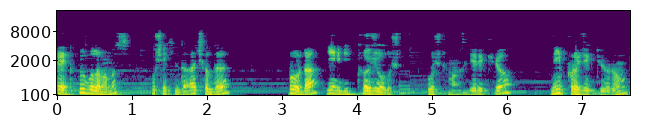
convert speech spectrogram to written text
Evet uygulamamız bu şekilde açıldı. Burada yeni bir proje oluşturmamız gerekiyor. New Project diyorum.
